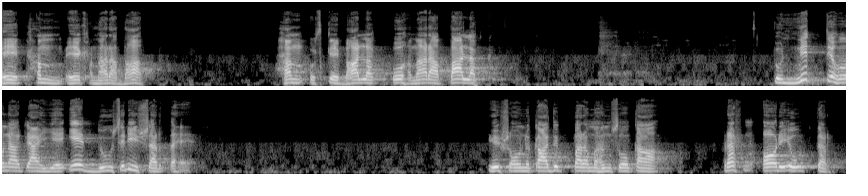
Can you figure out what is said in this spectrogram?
एक हम, एक हमारा बाप। हम उसके बालक, वो हमारा पालक। तो नित्य होना चाहिए, ये दूसरी शर्त है। ये सौनकादिक परमहंसों का प्रश्न और ये उत्तर।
